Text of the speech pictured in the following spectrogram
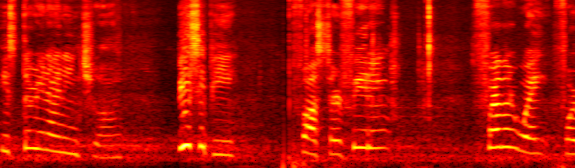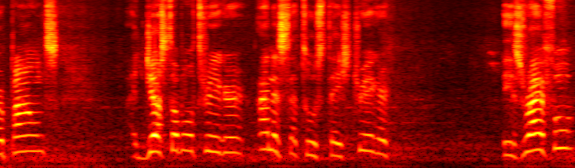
is 39 inch long. PCP, Foster fitting, featherweight 4 pounds, adjustable trigger and it's a two stage trigger. This rifle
